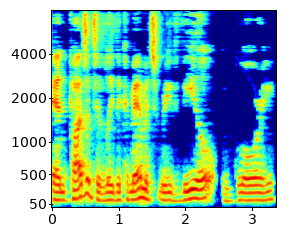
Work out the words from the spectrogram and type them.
and positively the commandments reveal the glory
